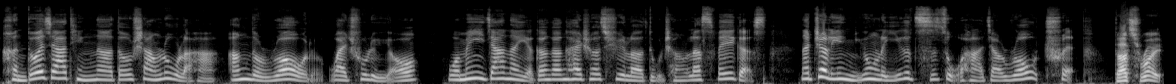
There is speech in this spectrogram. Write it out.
很多家庭呢都上路了哈，on the road 外出旅游。我们一家呢也刚刚开车去了赌城 Las Vegas。那这里你用了一个词组哈，叫 road trip。 That's right,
